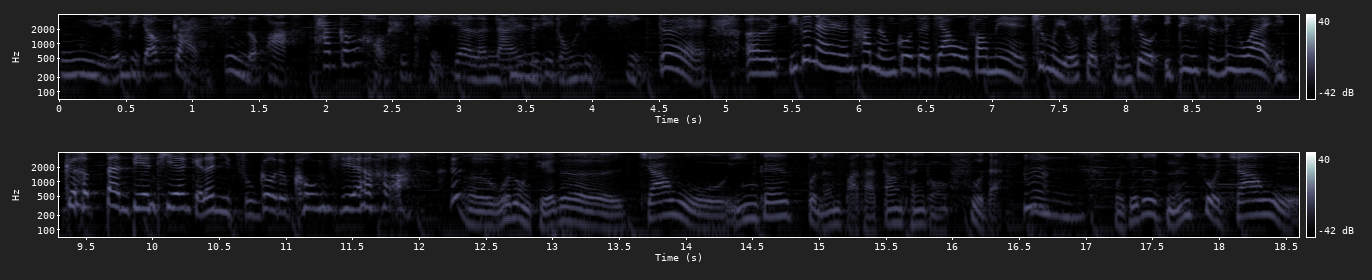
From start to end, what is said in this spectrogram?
女人比较感性的话，她刚好是体现了男人的这种理性。对，呃，一个男人他能够在家务方面这么有所成就，一定是另外一个半边天给了你足够的空间哈、呃，我总觉得家务应该不能把它当成一种负担。嗯，我觉得能做家务，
